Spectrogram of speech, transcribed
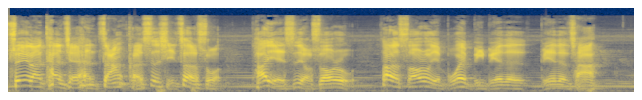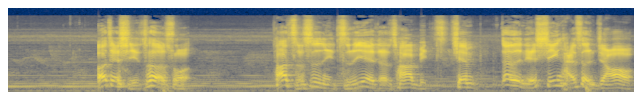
虽然看起来很脏，可是洗厕所他也是有收入，他的收入也不会比别的别的差。而且洗厕所，他只是你职业的差别，先，但是你的心还是很骄傲。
